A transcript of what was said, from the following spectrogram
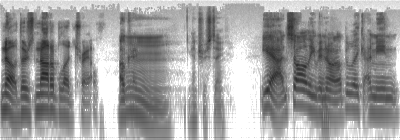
No, there's not a blood trail. Okay, mm, interesting. Yeah, and so I'll even know. I'll be like, I mean,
